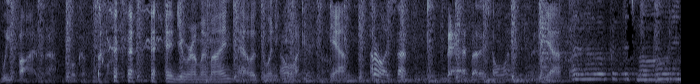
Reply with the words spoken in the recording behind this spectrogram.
we five, and I woke up this morning. and you were on my mind? That was the one you I don't hate. like that song. Yeah. I don't know. It's not bad, but I just don't like it. Man. Yeah. When I woke up this morning,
